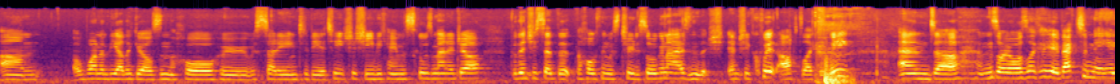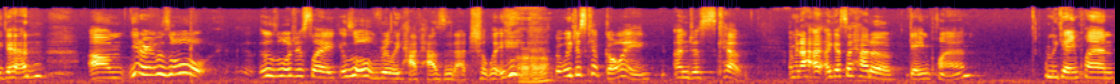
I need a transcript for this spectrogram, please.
Um, one of the other girls in the hall who was studying to be a teacher, she became the schools manager. But then she said that the whole thing was too disorganized and, that she, and she quit after like a week. and, uh, and so I was like, okay, back to me again. Um, you know, it was all it was all just like it was all really haphazard actually. Uh-huh. but we just kept going and just kept. I mean, I, I, guess I had a game plan, and the game plan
